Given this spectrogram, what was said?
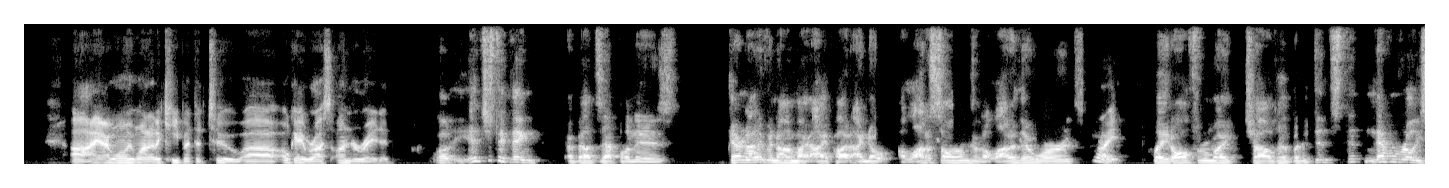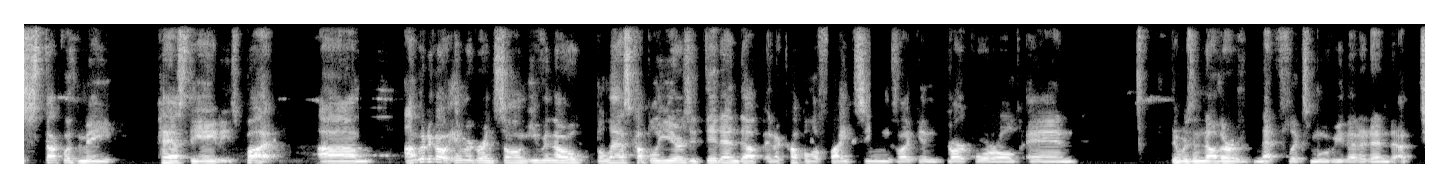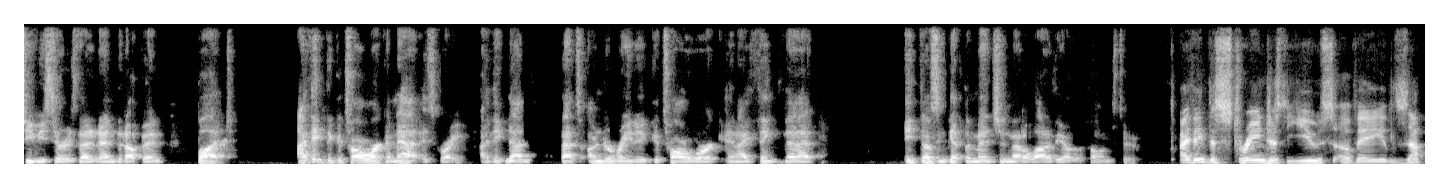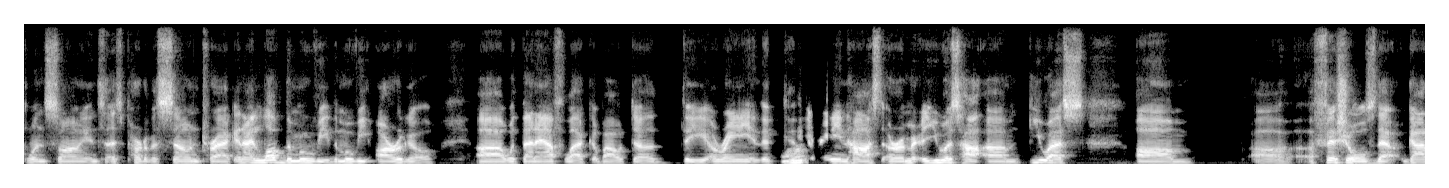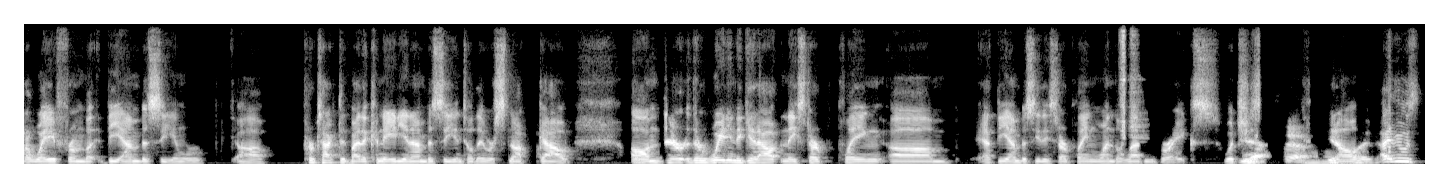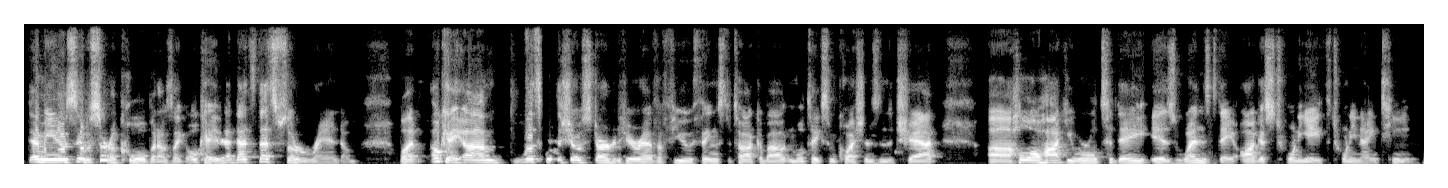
Uh, I, I only wanted to keep it to two. Uh, okay, Russ, underrated. Well, the interesting thing about Zeppelin is they're not even on my iPod. I know a lot of songs and a lot of their words. Right. Played all through my childhood, but it didn't it never really stuck with me past the 80s. But um, I'm going to go immigrant song, even though the last couple of years it did end up in a couple of fight scenes, like in Dark World, and there was another Netflix movie that it ended, a TV series that it ended up in. But I think the guitar work in that is great. I think that that's underrated guitar work, and I think that it doesn't get the mention that a lot of the other songs do. I think the strangest use of a Zeppelin song as part of a soundtrack, and I love the movie, the movie Argo, uh, with Ben Affleck about uh, the Iranian, the, mm-hmm. the Iranian host or U.S. Um, U.S. Um, uh, officials that got away from the, the embassy and were uh, protected by the Canadian embassy until they were snuck out. Um, they're they're waiting to get out, and they start playing um, at the embassy they start playing when the levee breaks which yeah, is yeah. you know it was i mean it was it was sort of cool but i was like okay that, that's that's sort of random but okay um let's get the show started here I have a few things to talk about and we'll take some questions in the chat uh hello hockey world today is wednesday august 28th 2019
